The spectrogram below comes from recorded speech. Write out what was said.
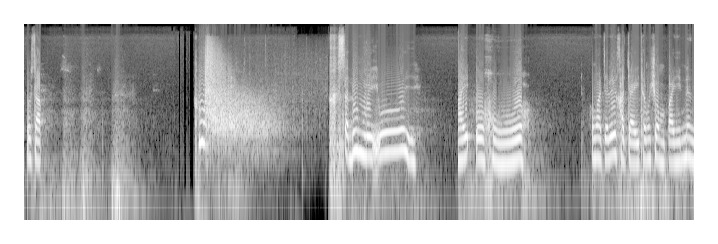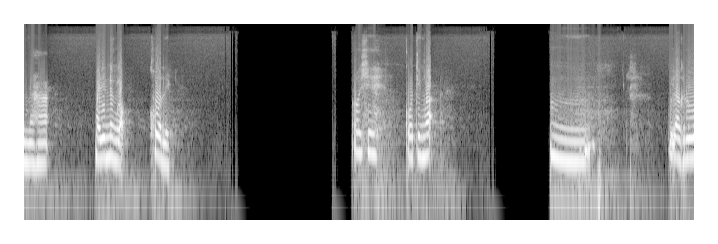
โทรศัพท์สะดุ้งเลยโอ้ยไอโอ้โหผมอาจจะได้ขัดใจท่านผู้ชมไปนิดนึงนะฮะ ไม่นิดหนึ่งหรอกโคตรเลย โอเคโกจริงละอืม กูอยากรู้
